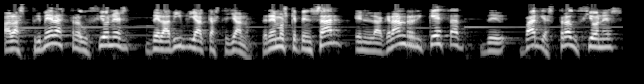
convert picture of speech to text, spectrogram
a las primeras traducciones de la Biblia al castellano. Tenemos que pensar en la gran riqueza de varias traducciones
